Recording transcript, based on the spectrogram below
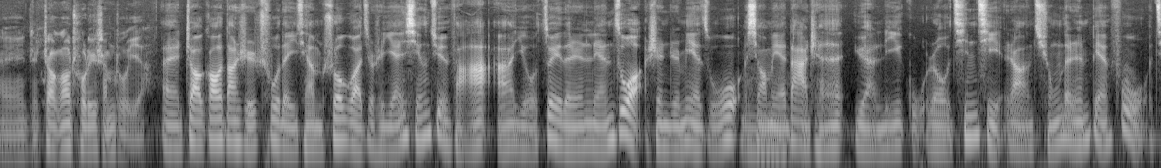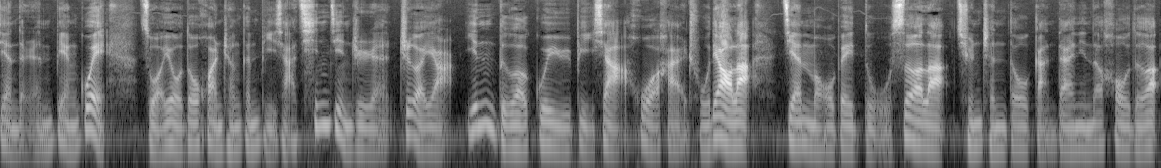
哎，这赵高出了一什么主意啊？哎，赵高当时出的，以前我们说过，就是严刑峻法啊，有罪的人连坐，甚至灭族，消灭大臣，远离骨肉亲戚，让穷的人变富，贱的人变贵，左右都换成跟陛下亲近之人，这样阴德归于陛下，祸害除掉了，奸谋被堵塞了，群臣都感戴您的厚德，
